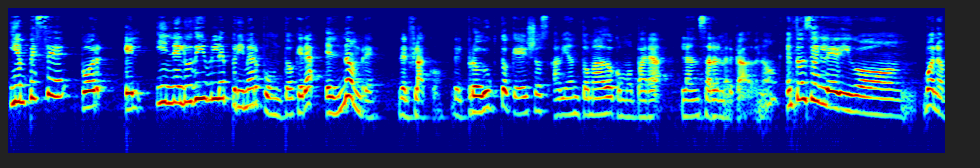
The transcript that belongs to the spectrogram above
Y empecé por el ineludible primer punto, que era el nombre del flaco, del producto que ellos habían tomado como para lanzar al mercado, ¿no? Entonces le digo, bueno,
